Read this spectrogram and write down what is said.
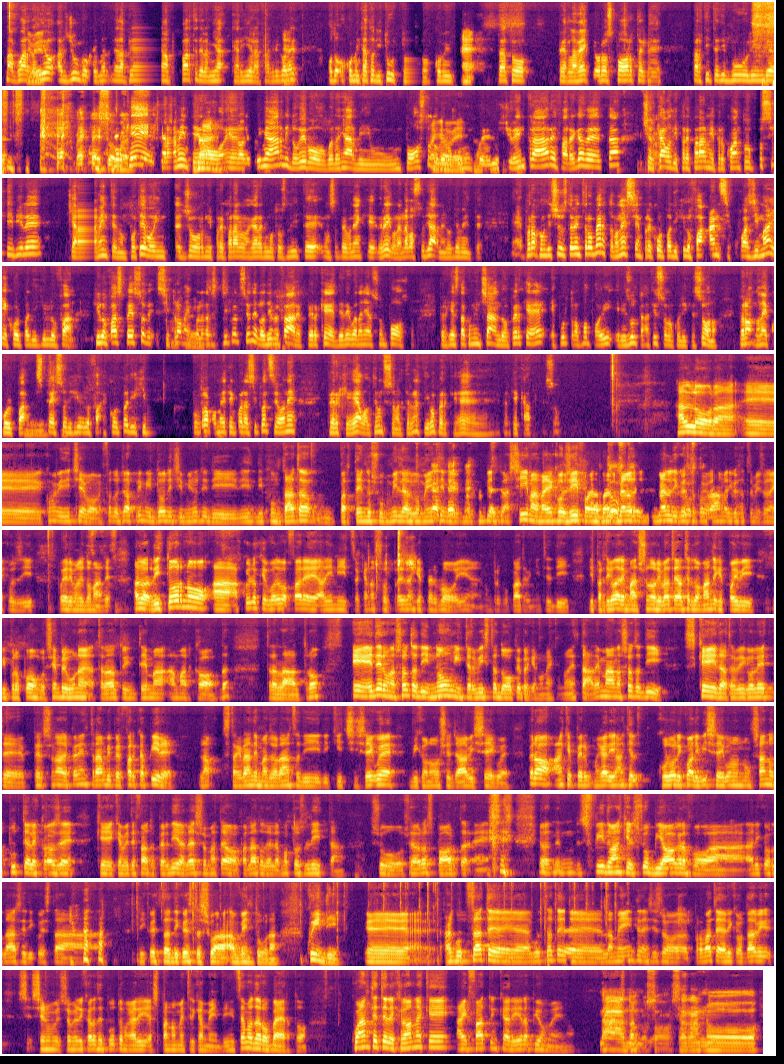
Ma guarda, io aggiungo che nella prima parte della mia carriera, fra virgolette, eh ho, ho commentato di tutto, ho commentato eh. per la vecchia Eurosport le partite di bullying, Beh, perché chiaramente ero, ero, alle prime armi, dovevo guadagnarmi un posto, dovevo comunque riuscire a entrare, fare gavetta, cercavo di prepararmi per quanto possibile chiaramente non potevo in tre giorni preparare una gara di motoslitte, non sapevo neanche le regole, andavo a studiarmelo ovviamente. Eh, però come dice giustamente Roberto, non è sempre colpa di chi lo fa, anzi quasi mai è colpa di chi lo fa. Chi lo fa spesso si trova in quella situazione, lo deve fare perché deve guadagnarsi un posto, perché sta cominciando, perché e purtroppo poi i risultati sono quelli che sono. Però non è colpa spesso di chi lo fa, è colpa di chi purtroppo mette in quella situazione perché a volte non ci sono alternative perché, perché capita insomma. Allora, eh, come vi dicevo, ho fatto già i primi 12 minuti di, di, di puntata partendo su mille argomenti. mi, mi, ah, sì, ma, ma, è così, poi il bello, bello, bello, di questo programma, di questa trasmissione è così, poi arrivano le domande. Allora, ritorno a, a, quello che volevo fare all'inizio, che è una sorpresa anche per voi, eh, non preoccupatevi, niente di, di, particolare, ma sono arrivate altre domande che poi vi, vi propongo, sempre una tra l'altro in tema a Marcord, tra l'altro, ed era una sorta di non intervista doppia, perché non è, non è tale, ma una sorta di scheda, tra virgolette, personale per entrambi per far capire la stragrande maggioranza di, di, chi ci segue vi conosce già, vi segue, però anche per magari anche coloro i quali vi seguono non sanno tutte le cose che, che avete fatto. Per dire, adesso Matteo ha parlato della motoslitta su, su Eurosport, eh, sfido anche il suo biografo a, a ricordarsi di questa, di, questa, di questa sua avventura. Quindi eh, aguzzate, aguzzate, la mente, nel senso provate a ricordarvi, se, se, non, se vi ricordate tutto, magari spannometricamente. Iniziamo da Roberto. Quante telecronache hai fatto in carriera più o meno? Ah, non lo so, saranno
